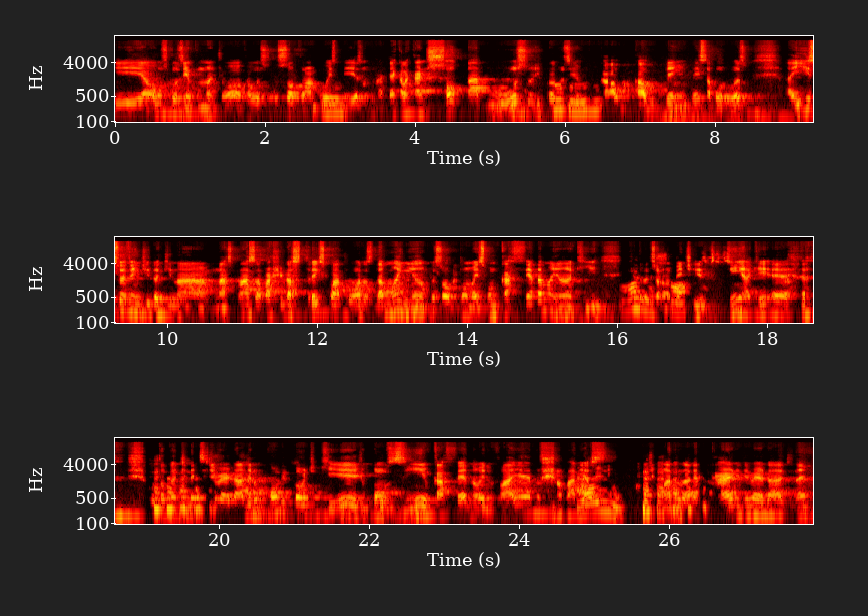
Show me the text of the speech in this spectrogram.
e alguns cozinham com mandioca, outros só com arroz mesmo, até aquela carne soltar do osso e produzir uhum. um caldo, um caldo bem, bem saboroso. Aí isso é vendido aqui na, nas praças a partir das 3, 4 horas da manhã. O pessoal toma isso como café da manhã aqui. Olha tradicionalmente só. isso. Sim, aqui é o tocantinense de verdade não come pão de queijo, pãozinho, café, não. Ele vai é no chamaria de madrugada, é carne de verdade, né?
